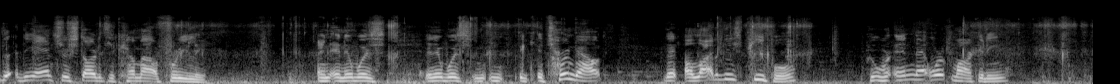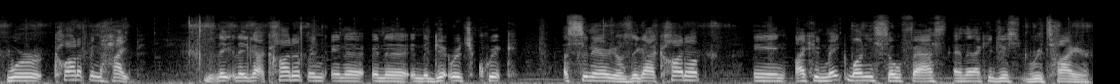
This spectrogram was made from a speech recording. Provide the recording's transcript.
the, the answers started to come out freely, and and it was and it was it, it turned out that a lot of these people who were in network marketing were caught up in hype. They, they got caught up in, in, a, in, a, in the get rich quick uh, scenarios. They got caught up in I can make money so fast and then I can just retire,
